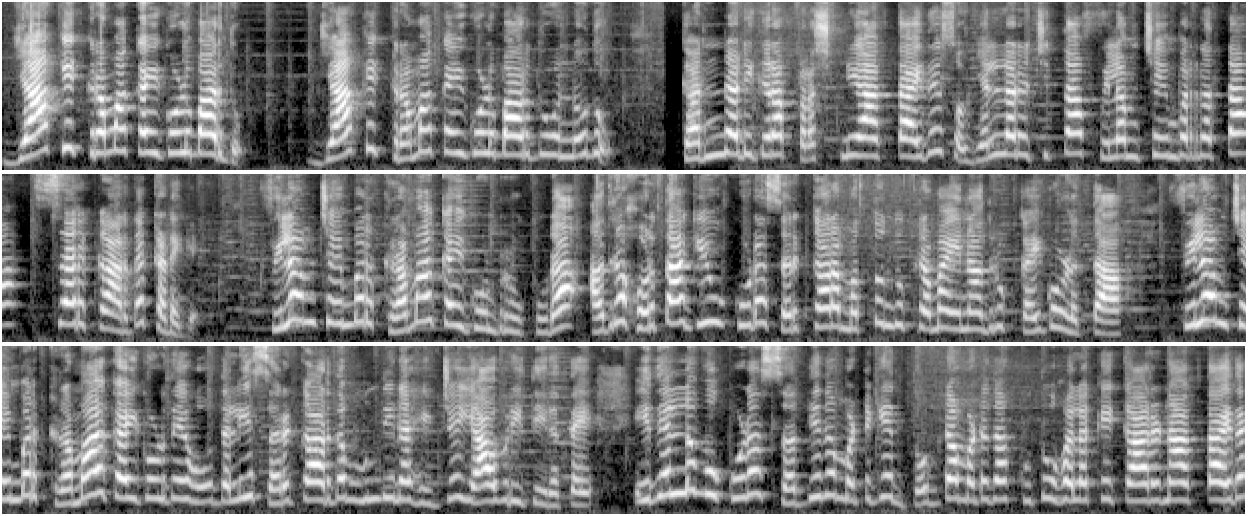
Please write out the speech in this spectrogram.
ಯಾಕೆ ಕ್ರಮ ಕೈಗೊಳ್ಳಬಾರ್ದು? ಯಾಕೆ ಕ್ರಮ ಕೈಗೊಳ್ಳಬಾರ್ದು ಅನ್ನೋದು ಕನ್ನಡಿಗರ ಪ್ರಶ್ನೆ ಆಗ್ತಾ ಇದೆ. ಸೊ ಎಲ್ಲರ ಚಿತ್ತ ಫಿಲಂ ಚೇಂಬರ್ನತ್ತ ಸರ್ಕಾರದ ಕಡೆಗೆ. ಫಿಲಂ ಚೇಂಬರ್ ಕ್ರಮ ಕೈಗೊಂಡ್ರು ಕೂಡ, ಅದರ ಹೊರತಾಗಿಯೂ ಕೂಡ ಸರ್ಕಾರ ಮತ್ತೊಂದು ಕ್ರಮ ಏನಾದರೂ ಕೈಗೊಳ್ಳುತ್ತಾ? ಫಿಲಂ ಚೇಂಬರ್ ಕ್ರಮ ಕೈಗೊಳ್ಳದೆ ಹೋದಲ್ಲಿ ಸರ್ಕಾರದ ಮುಂದಿನ ಹೆಜ್ಜೆ ಯಾವ ರೀತಿ ಇರುತ್ತೆ? ಇದೆಲ್ಲವೂ ಕೂಡ ಸದ್ಯದ ಮಟ್ಟಿಗೆ ದೊಡ್ಡ ಮಟ್ಟದ ಕುತೂಹಲಕ್ಕೆ ಕಾರಣ ಆಗ್ತಾ ಇದೆ.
